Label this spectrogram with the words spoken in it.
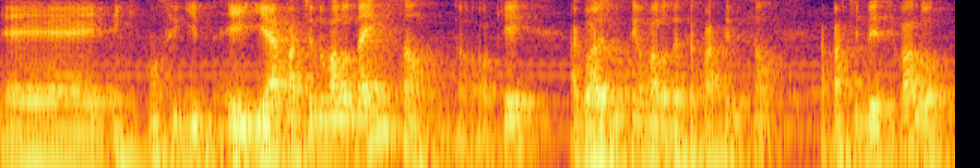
É, ele tem que conseguir, e, e, é a partir do valor da emissão, ok? Agora a gente tem o valor dessa quarta emissão a partir desse valor.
